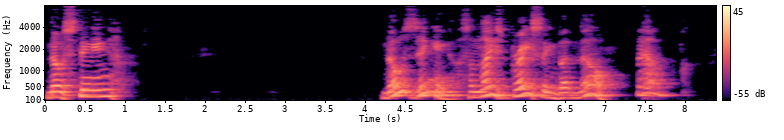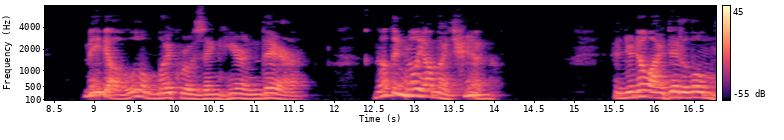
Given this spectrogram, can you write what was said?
No stinging. No zinging. Some nice bracing, but no. Well, maybe a little micro zing here and there. Nothing really on my chin. And you know I did a little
